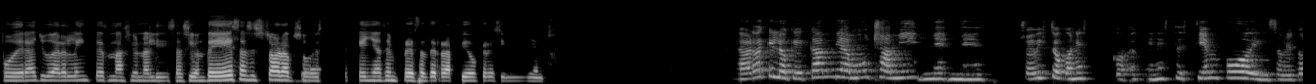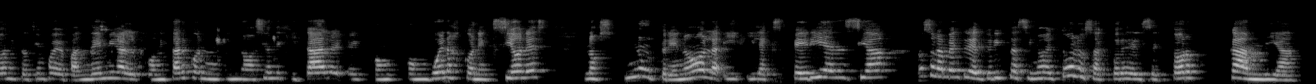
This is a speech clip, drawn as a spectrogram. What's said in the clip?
poder ayudar a la internacionalización de esas startups o de esas pequeñas empresas de rápido crecimiento. La verdad que lo que cambia mucho a mí, me, yo he visto con, en este tiempo y sobre todo en estos tiempos de pandemia, al contar con innovación digital, eh, con, con, buenas conexiones, nos nutre, ¿no? y, la experiencia, no solamente del turista, sino de todos los actores del sector, cambia.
